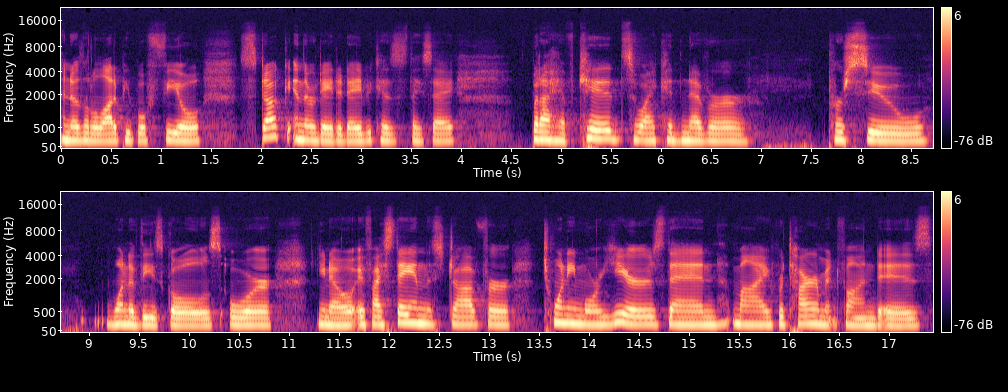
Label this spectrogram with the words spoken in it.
i know that a lot of people feel stuck in their day to day because they say but I have kids, so I could never pursue one of these goals. Or you know if i stay in this job for 20 more years then my retirement fund is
